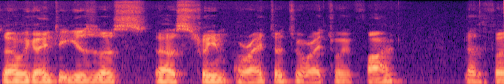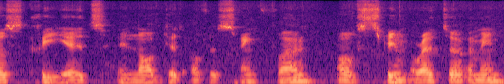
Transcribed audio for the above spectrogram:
So we're going to use a, a stream writer to write to a file. Let's first create an object of a stream file, of stream writer, I mean.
